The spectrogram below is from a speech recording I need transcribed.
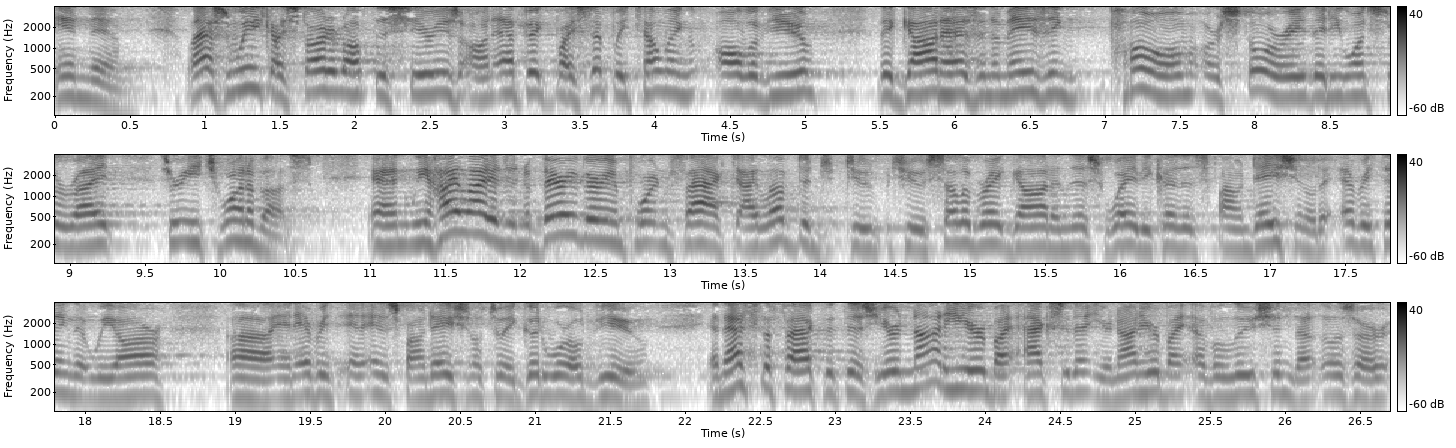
in them. Last week I started off this series on Epic by simply telling all of you that God has an amazing poem or story that he wants to write through each one of us. And we highlighted in a very, very important fact. I love to, to, to celebrate God in this way because it's foundational to everything that we are uh, and, every, and it's foundational to a good worldview. And that's the fact that this, you're not here by accident, you're not here by evolution. That, those are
